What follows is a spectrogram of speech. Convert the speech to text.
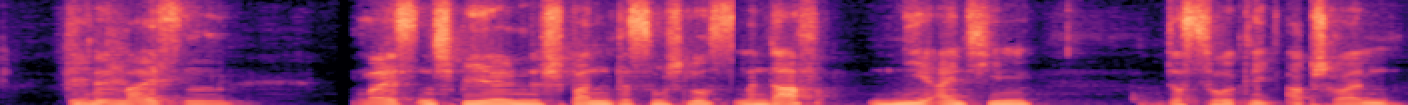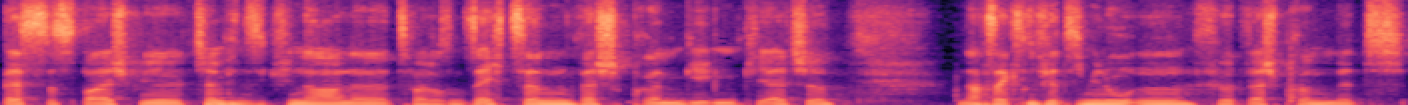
in den meisten, meisten Spielen spannend bis zum Schluss. Man darf nie ein Team das zurückliegt, abschreiben. Bestes Beispiel Champions League Finale 2016, Veszprem gegen Kielce. Nach 46 Minuten führt Veszprem mit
